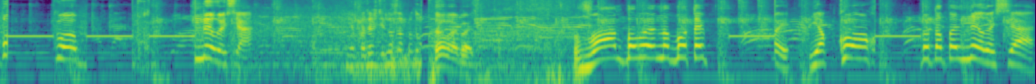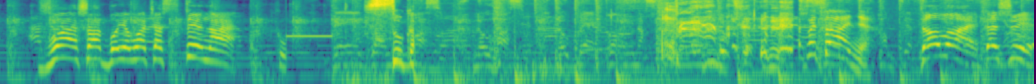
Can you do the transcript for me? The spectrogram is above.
п***ко нилися. Ні, подожди, ну западу. Давай, бать. Вам повинно бути п***й. Якого х**, тут опинилися? Ваша бойова частина. Сука. Питання. Давай, кажи.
